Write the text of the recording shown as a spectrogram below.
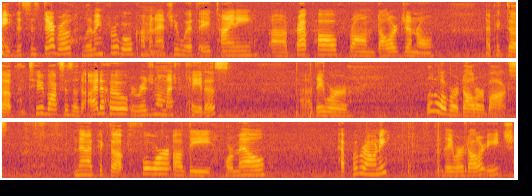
Hi, this is Deborah, Living Frugal, coming at you with a tiny uh, prep haul from Dollar General. I picked up two boxes of the Idahoan original mashed potatoes. Uh, they were a little over a dollar a box. And then I picked up four of the Hormel pepperoni. They were a dollar each.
